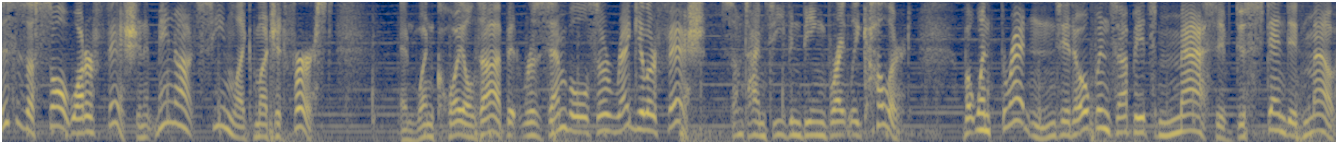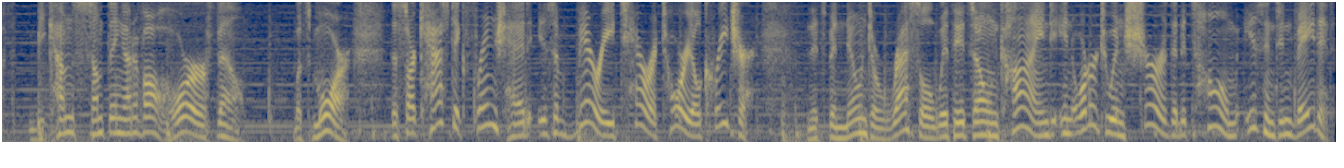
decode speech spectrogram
This is a saltwater fish, and it may not seem like much at first. And when coiled up, it resembles a regular fish, sometimes even being brightly colored. But when threatened, it opens up its massive, distended mouth and becomes something out of a horror film. What's more, the sarcastic fringehead is a very territorial creature, and it's been known to wrestle with its own kind in order to ensure that its home isn't invaded.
